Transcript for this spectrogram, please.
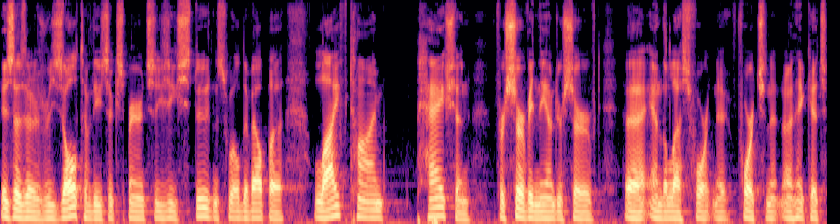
is as a result of these experiences, these students will develop a lifetime passion for serving the underserved uh, and the less fortunate. Fortunate. And I think it's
